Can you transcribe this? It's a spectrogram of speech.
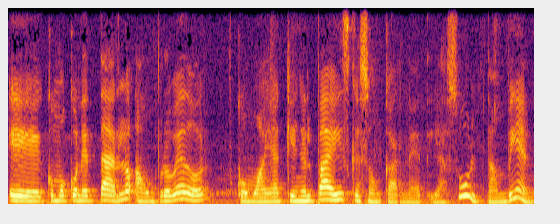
eh, como conectarlo a un proveedor, como hay aquí en el país, que son Carnet y Azul también.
